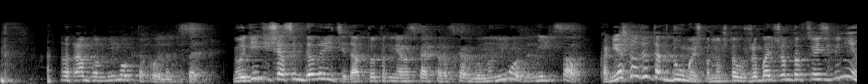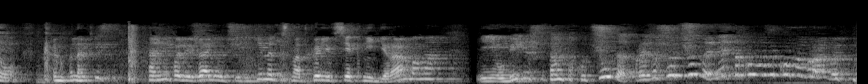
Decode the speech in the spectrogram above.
Рамбам не мог такое написать. Но идите сейчас им говорите, да, кто-то мне рассказывает, рассказывал, ну не может, не писал. Конечно, ты так думаешь, потому что уже Большом-то все изменил. Как бы написано. Они побежали, ученики, написано, открыли все книги Рамбама, и увидишь, что там такое чудо, произошло чудо, нет такого закона в Рамбе.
